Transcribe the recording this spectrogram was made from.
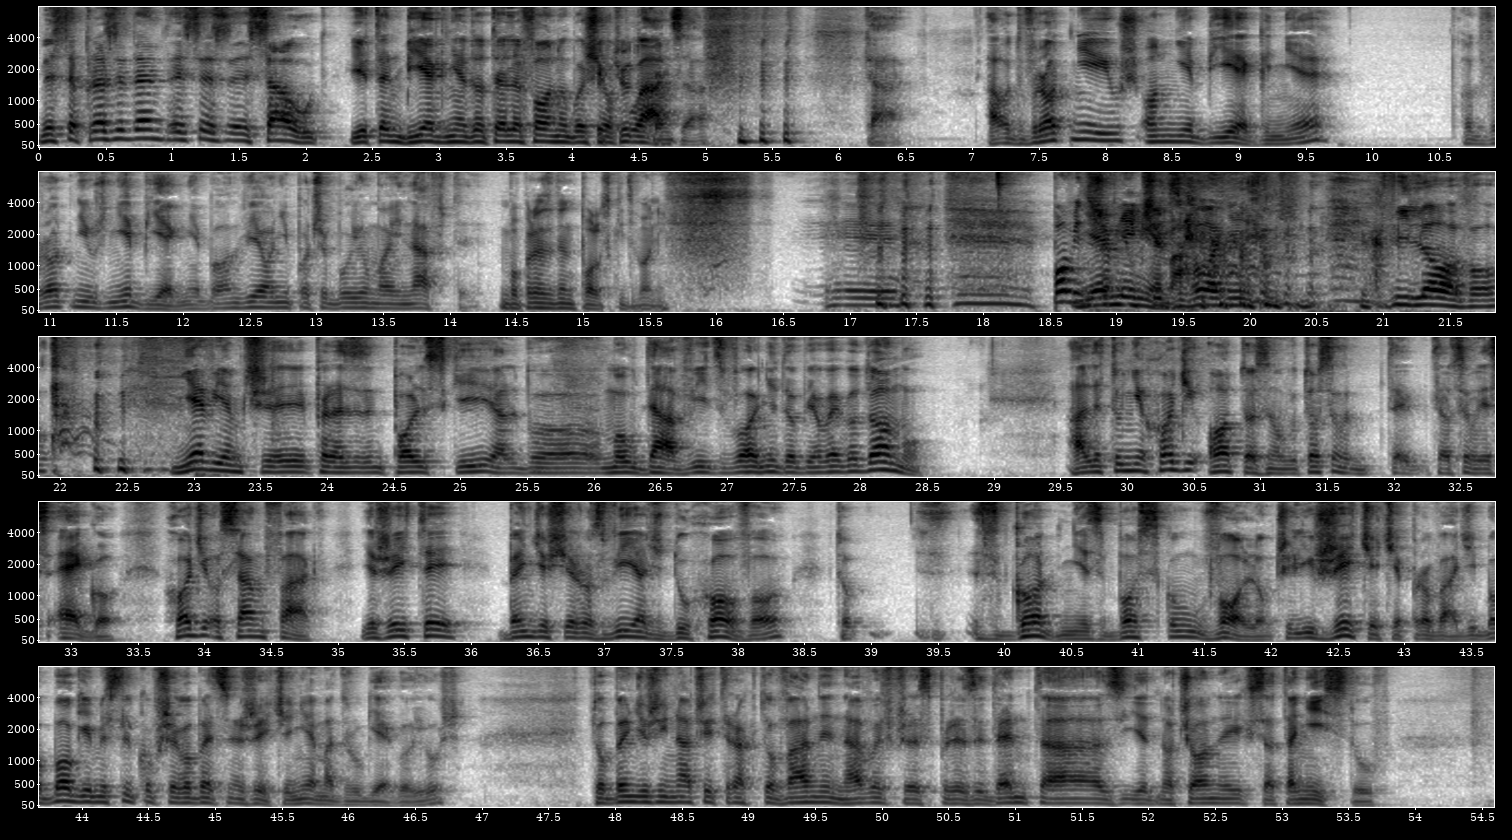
Mr. President, this is Saud. I ten biegnie do telefonu, bo się Szybciutko. opłaca. tak. A odwrotnie już on nie biegnie, odwrotnie już nie biegnie, bo on wie, oni potrzebują mojej nafty. Bo prezydent Polski dzwoni. Powiedz, Nie że mnie nie ma. dzwoni chwilowo. Nie wiem, czy prezydent Polski albo Mołdawii dzwoni do Białego Domu. Ale tu nie chodzi o to znowu, to, są, to są jest ego. Chodzi o sam fakt. Jeżeli ty będziesz się rozwijać duchowo, to zgodnie z boską wolą, czyli życie cię prowadzi, bo Bogiem jest tylko wszechobecne życie, nie ma drugiego już to będziesz inaczej traktowany nawet przez prezydenta Zjednoczonych Satanistów.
